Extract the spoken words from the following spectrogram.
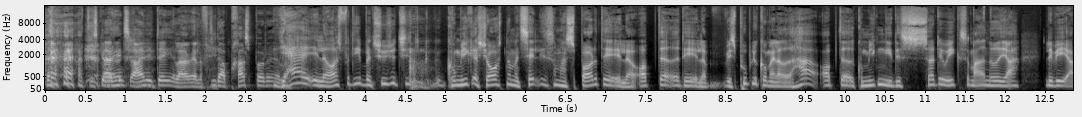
Det skal være ens egen idé, eller, eller fordi der er pres på det? Eller? Ja, eller også fordi man synes jo tit, komik er sjovt, når man selv ligesom har spottet det, eller opdaget det, eller hvis publikum allerede har opdaget komikken i det, så er det jo ikke så meget noget, jeg leverer,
